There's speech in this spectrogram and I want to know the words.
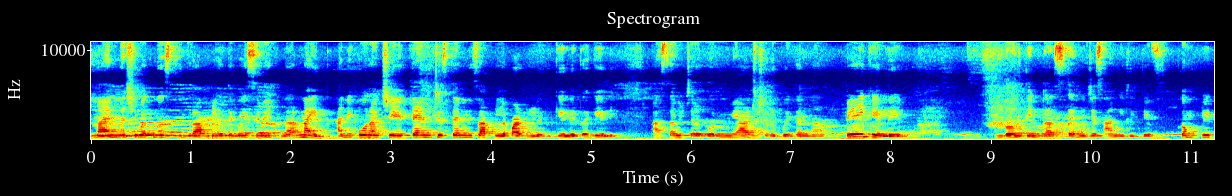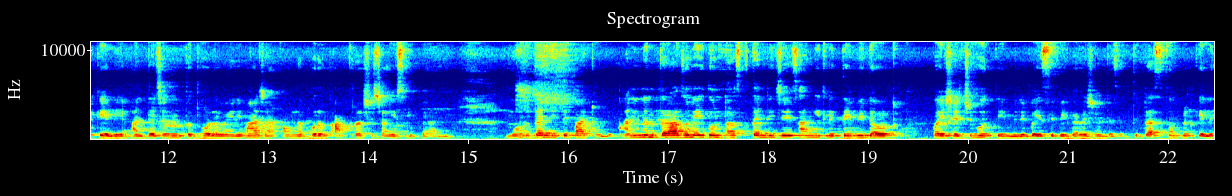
नाही नशिबात नसतील तर आपल्याला ते पैसे भेटणार नाहीत. आणि कोणाचे त्यांचेच त्यांनीच आपल्याला पाठवलेत गेले तर गेले. असा विचार करून मी आठशे रुपये त्यांना पे केले. दोन तीन तास त्यांनी जे सांगितले ते कंप्लीट केले. आणि त्याच्यानंतर थोड्या वेळाने माझ्या अकाउंटला परत अकराशे चाळीस रुपये आले. मग त्यांनी ते पाठवले. आणि नंतर अजून एक दोन तास त्यांनी जे सांगितले ते विदाऊट पैशाचे होते. म्हणजे पैसे पे करायचे होते. ते टास्क कंप्लीट केले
